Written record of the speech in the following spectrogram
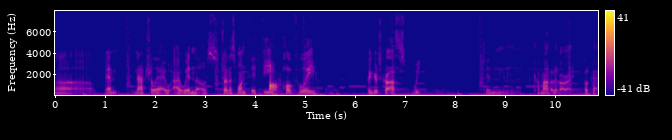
Um, and naturally, I, I win those. Join this 150. Hopefully, fingers crossed, we can come out of it all right. Okay.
